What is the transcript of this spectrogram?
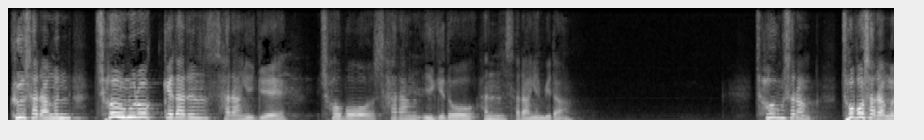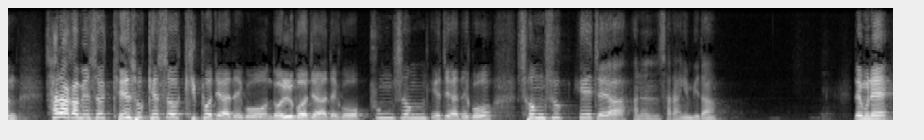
그 사랑은 처음으로 깨달은 사랑이기에 초보 사랑이기도 한 사랑입니다. 처음 사랑, 초보 사랑은 살아가면서 계속해서 깊어져야 되고 넓어져야 되고 풍성해져야 되고 성숙해져야 하는 사랑입니다. 때문에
